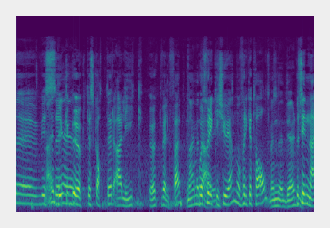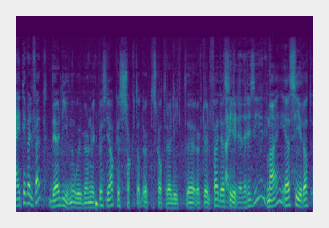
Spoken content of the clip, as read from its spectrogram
eh, hvis Nei, det... økte skatter er lik økt velferd? Nei, Hvorfor er... ikke 21? Hvorfor ikke ta alt? Er... Du sier nei til velferd? Det er dine ord, Bjørn Myklebust. Jeg har ikke sagt at økte skatter er likt eh, økt velferd. Jeg er det sier... ikke det dere sier? Nei, jeg sier at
